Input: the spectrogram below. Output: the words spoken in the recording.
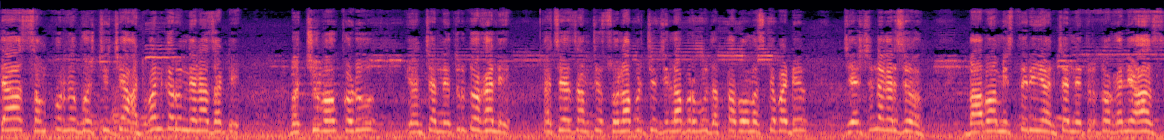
त्या संपूर्ण गोष्टीची आठवण करून देण्यासाठी बच्चूभाऊ कडू यांच्या नेतृत्वाखाली. तसेच आमचे सोलापूरचे जिल्हा प्रमुख दत्ताभाऊ मस्के पाटील ज्येष्ठ नगरसेवक बाबा मिस्त्री यांच्या नेतृत्वाखाली आज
